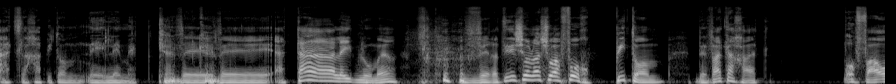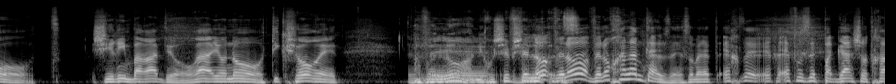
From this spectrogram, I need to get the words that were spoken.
ההצלחה פתאום נעלמת. כן, ו- כן. ואתה late bloomer, ורציתי לשאול משהו הפוך. פתאום, בבת אחת, הופעות, שירים ברדיו, ראיונות, תקשורת. אבל לא, אני חושב ולא, של- ולא, ולא חלמת על זה, זאת אומרת, איך זה, איך, איפה זה פגש אותך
